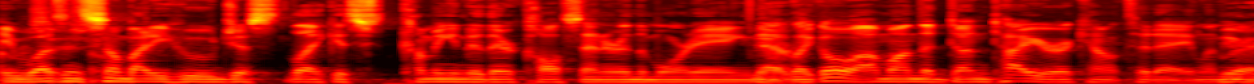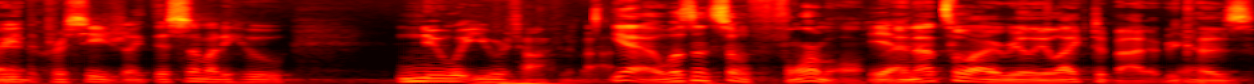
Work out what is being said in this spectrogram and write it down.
It wasn't somebody who just like is coming into their call center in the morning that like, oh, I'm on the Dunn Tire account today. Let me Right. read the procedure. Like this is somebody who knew what you were talking about. Yeah, it wasn't so formal. Yeah. And that's what I really liked about it because,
